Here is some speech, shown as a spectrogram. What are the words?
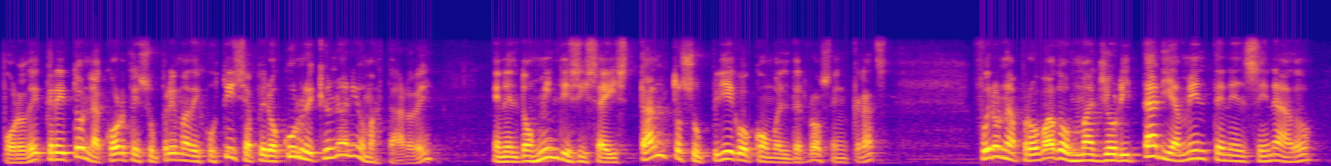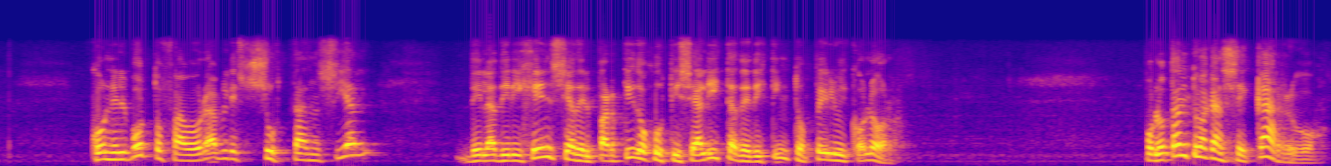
por decreto en la Corte Suprema de Justicia, pero ocurre que un año más tarde, en el 2016, tanto su pliego como el de Rosenkrantz fueron aprobados mayoritariamente en el Senado con el voto favorable sustancial de la dirigencia del Partido Justicialista de distinto pelo y color. Por lo tanto, háganse cargo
